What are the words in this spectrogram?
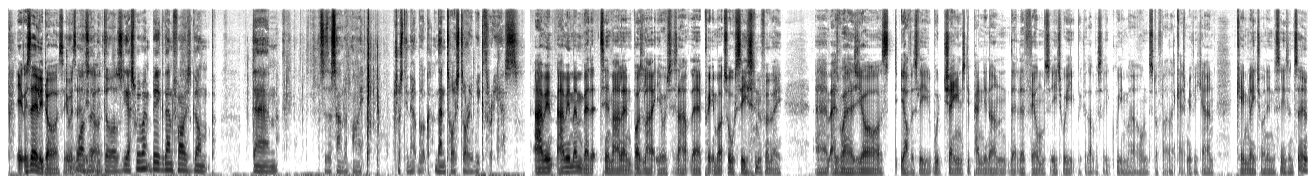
It was early doors. It was, it early, early doors. doors. Yes, we went big, then Forrest Gump, then. This is the sound of my trusty notebook. Then Toy Story week three, yes. I re- I remember that Tim Allen, Buzz Lightyear was just out there pretty much all season for me, um, as well as yours. Obviously would change depending on the, the films each week because obviously Green Mile and stuff like that, Catch Me If You Can, came later on in the season. So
